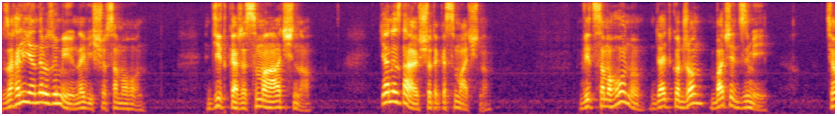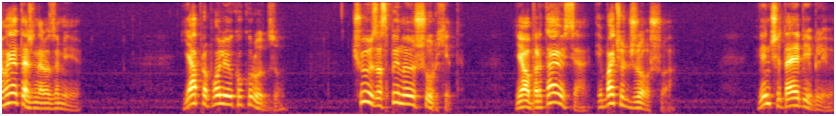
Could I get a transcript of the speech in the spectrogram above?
Взагалі я не розумію, навіщо самогон. Дід каже смачно. Я не знаю, що таке смачно. Від самогону дядько Джон бачить змій. Цього я теж не розумію. Я прополюю кукурудзу. Чую за спиною шурхіт. Я обертаюся і бачу Джошуа. Він читає Біблію.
